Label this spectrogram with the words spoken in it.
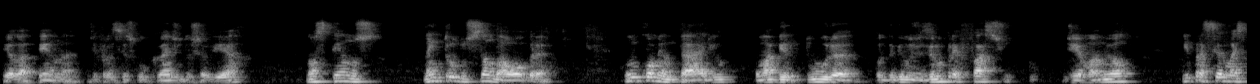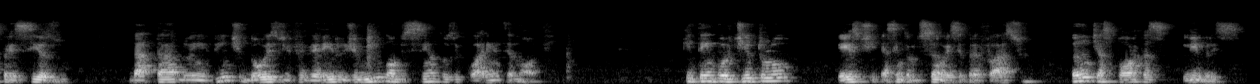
pela pena de Francisco Cândido Xavier, nós temos na introdução da obra um comentário, uma abertura, poderíamos dizer, um prefácio de Emmanuel, e para ser mais preciso, datado em 22 de fevereiro de 1949, que tem por título este, essa introdução, esse prefácio, Ante as Portas Livres.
